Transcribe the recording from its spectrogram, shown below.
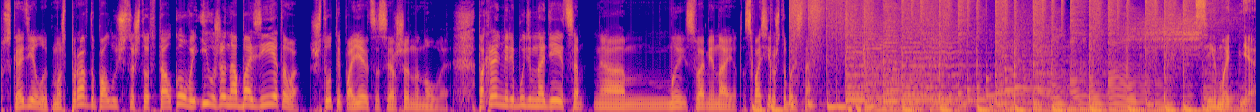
пускай делают. Может, правда получится что-то толковое, и уже на базе этого что-то появится совершенно новое. По крайней мере, будем надеяться э, мы с вами на это. Спасибо, что были с нами. Тема дня.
